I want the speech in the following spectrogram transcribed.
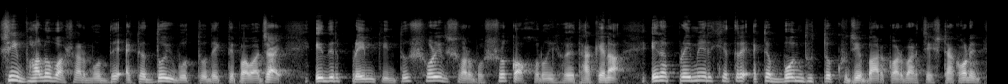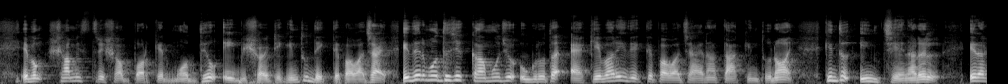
সেই ভালোবাসার মধ্যে একটা দৈবত্ব দেখতে পাওয়া যায়। এদের প্রেম কিন্তু শরীর সর্বস্ব কখনোই হয়ে থাকে না। এরা প্রেমের ক্ষেত্রে একটা বন্ধুত্ব খুঁজে বার করবার চেষ্টা করেন এবং স্বামী স্ত্রী সম্পর্কের মধ্যেও এই বিষয়টি কিন্তু দেখতে পাওয়া যায়। এদের মধ্যে যে কামজ উগ্রতা একেবারেই দেখতে পাওয়া যায় না, তা কিন্তু নয়। কিন্তু ইন জেনারেল এরা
